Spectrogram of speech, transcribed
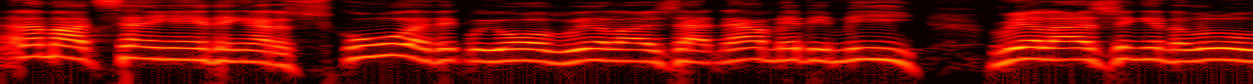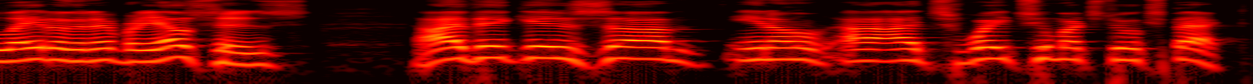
And I'm not saying anything out of school. I think we all realize that now. Maybe me realizing it a little later than everybody else is. I think is, um, you know, uh, it's way too much to expect.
